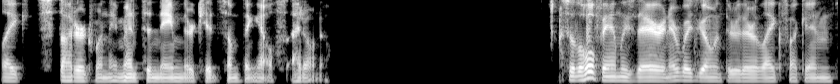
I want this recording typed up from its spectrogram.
like stuttered when they meant to name their kid something else. I don't know. So the whole family's there, and everybody's going through their like fucking.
